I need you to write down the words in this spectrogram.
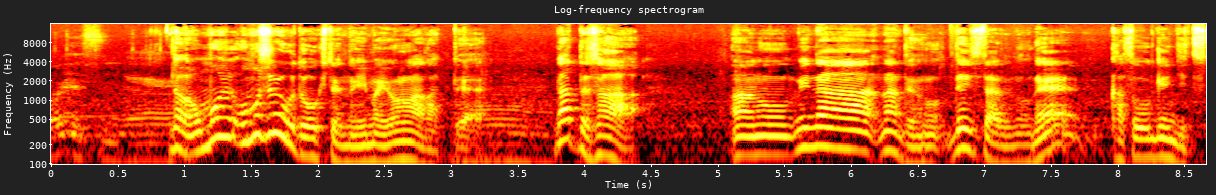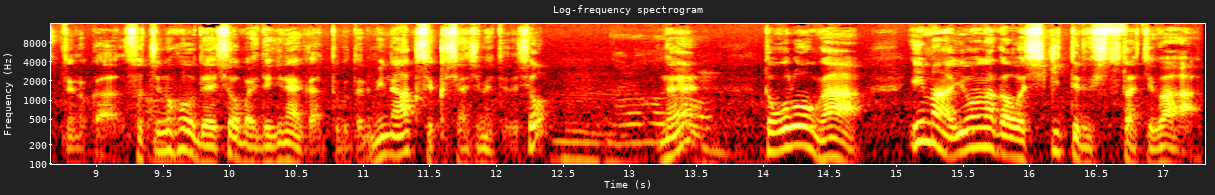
ごいですね。だからおも面白いこと起きてるの今世の中って。だってさあのみんななんていうの？デジタルのね仮想現実っていうのかそっちの方で商売できないかってことでみんなアクセスし始めてるでしょ、なるほど、ね、ところが今世の中を仕切ってる人たちは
